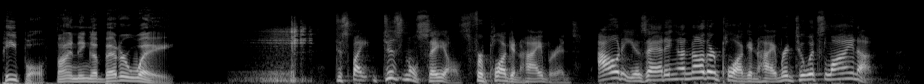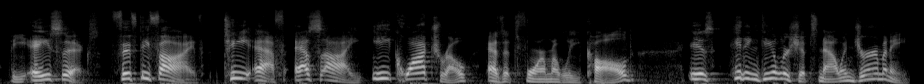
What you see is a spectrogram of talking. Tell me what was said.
people finding a better way. Despite dismal sales for plug in hybrids, Audi is adding another plug in hybrid to its lineup the A6 55 TFSI e Quattro, as it's formally called, is hitting dealerships now in Germany.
